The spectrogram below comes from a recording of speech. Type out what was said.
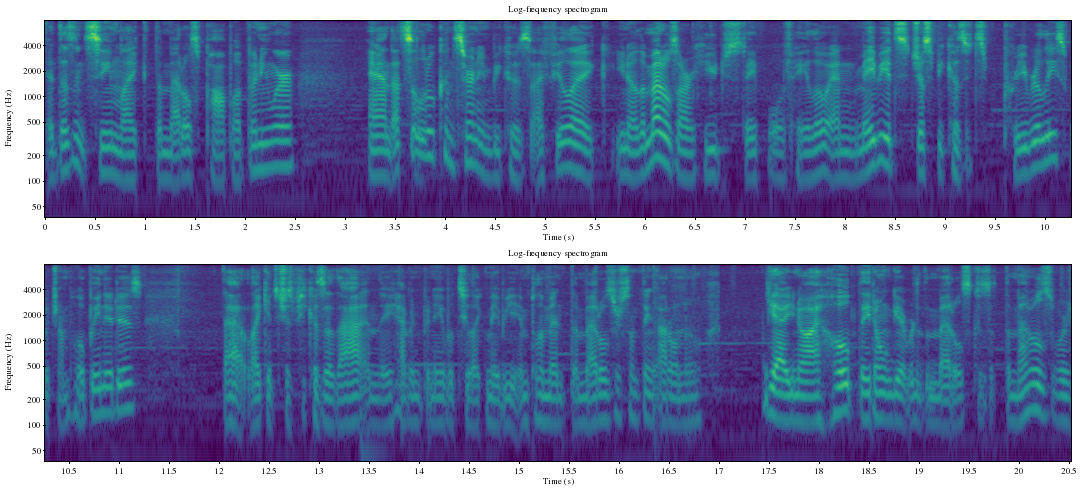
It doesn't seem like the medals pop up anywhere. And that's a little concerning because I feel like, you know, the medals are a huge staple of Halo, and maybe it's just because it's pre release, which I'm hoping it is, that, like, it's just because of that, and they haven't been able to, like, maybe implement the medals or something. I don't know. Yeah, you know, I hope they don't get rid of the medals because the medals were,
